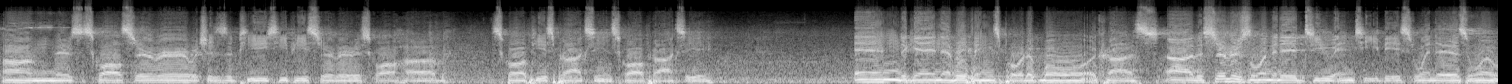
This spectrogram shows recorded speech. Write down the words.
Um, there's a Squall server, which is a PTP server, Squall Hub, Squall Piece Proxy, and Squall Proxy. And again, everything's portable across. Uh, the server's limited to NT-based Windows. It won't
